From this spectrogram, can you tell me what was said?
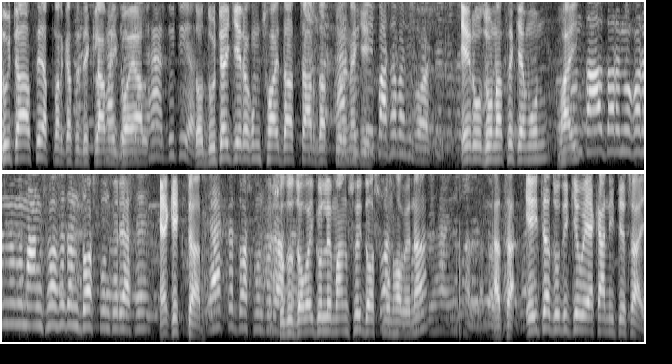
দুইটা আছে আপনার কাছে দেখলাম এই হ্যাঁ, গয়াল। হ্যাঁ দুইটাই তো দুইটাই কি এরকম ছয় দাঁত চার দাঁত করে হ্যাঁ, নাকি? পাশাপাশি এর ওজন আছে কেমন ভাই? মাংস আছে ধরেন দশ মন করে আছে। এক একটার। একটা দশ মন করে শুধু জবাই করলে মাংসই দশ মন হবে না? আচ্ছা এইটা যদি কেউ একা নিতে চায়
